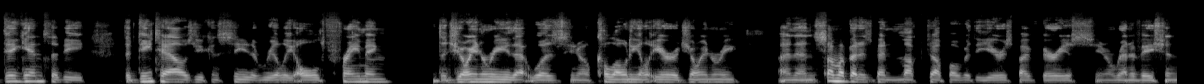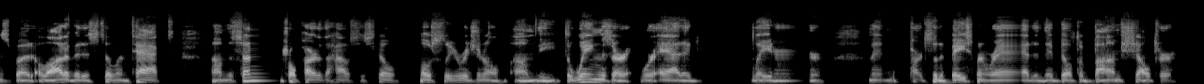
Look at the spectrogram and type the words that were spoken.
dig into the the details, you can see the really old framing, the joinery that was, you know, colonial era joinery and then some of it has been mucked up over the years by various you know renovations but a lot of it is still intact. Um, the central part of the house is still mostly original. Um, the the wings are were added later. And parts of the basement were added. They built a bomb shelter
